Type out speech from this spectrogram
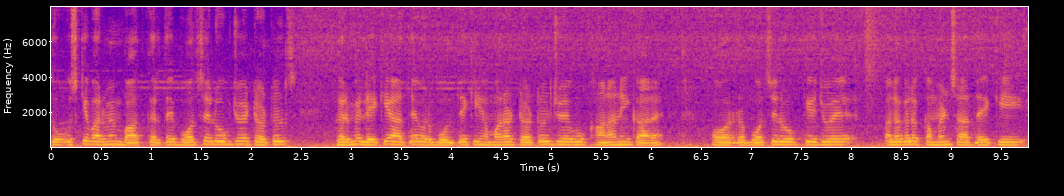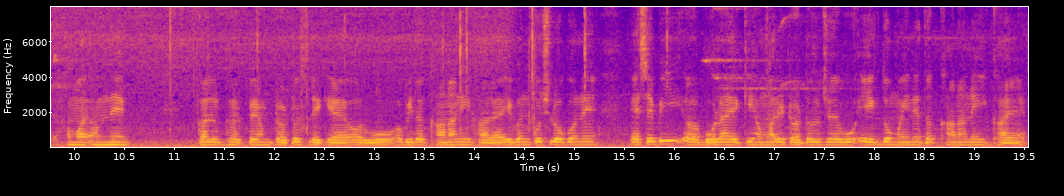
तो उसके बारे में हम बात करते हैं। बहुत से लोग जो है टर्टल्स घर में लेके आते हैं और बोलते हैं कि हमारा टर्टल जो है वो खाना नहीं खा रहा है। और बहुत से लोग के जो है अलग अलग कमेंट्स आते हैं कि हम हमने कल घर पे हम टर्टल्स लेके आए और वो अभी तक खाना नहीं खा रहा है। इवन कुछ लोगों ने ऐसे भी बोला है कि हमारे टर्टल जो है वो एक दो महीने तक खाना नहीं खाए हैं।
